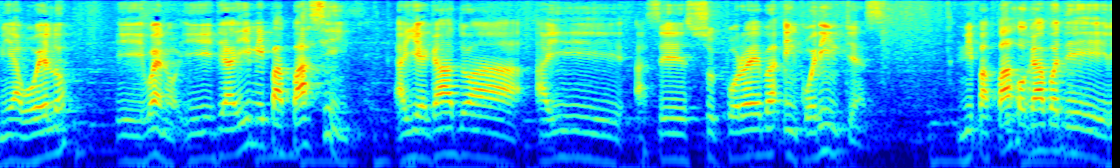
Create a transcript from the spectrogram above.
mi abuelo. E, bueno, e de aí mi papá, sim, ha chegado a, a ir a ser su prueba em Corinthians. Mi papá jogava de,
